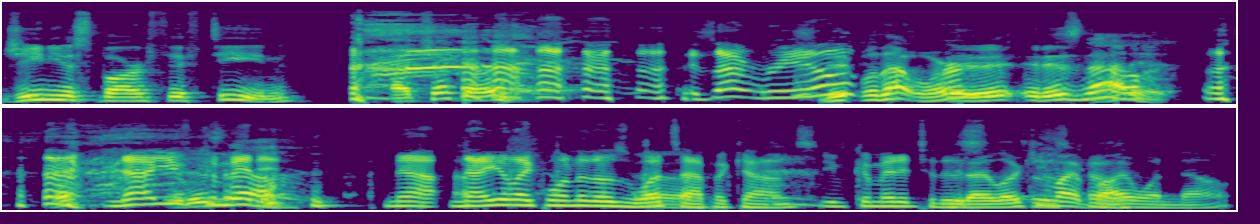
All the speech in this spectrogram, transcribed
GeniusBar15 at checkout. is that real? Will that work? it, it is now. now you've committed. now. Now, now you're like one of those WhatsApp accounts. You've committed to this. Dude, I look? You this might buy one now.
